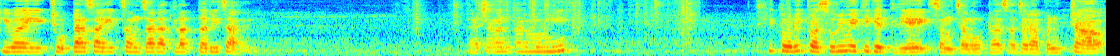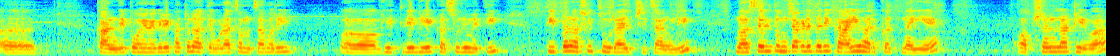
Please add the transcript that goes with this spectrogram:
किंवा एक छोटासा एक चमचा घातलात तरी चालेल. त्याच्यानंतर मग मी ही थोडी कसुरी मेथी घेतली आहे. एक चमचा मोठा असा जर आपण चहा कांदे पोहे वगैरे खातो ना तेवढा चमचा भरी घेतलेली आहे कसुरी मेथी. ती पण अशी चुरायची चांगली. नसेल तुमच्याकडे तरी काही हरकत नाही आहे ऑप्शनला ठेवा.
